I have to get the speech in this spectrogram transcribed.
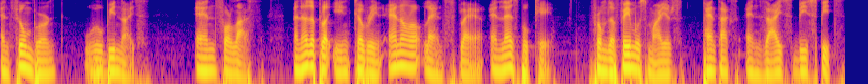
and film burn will be nice. And for last, another plugin covering analog lens flare and lens bokeh from the famous Meyers, Pentax, and Zeiss B Speeds.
